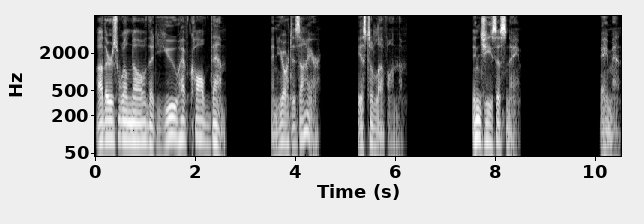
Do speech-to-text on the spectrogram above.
others will know that you have called them, and your desire is to love on them. In Jesus' name, amen.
